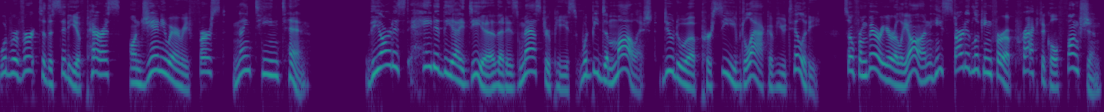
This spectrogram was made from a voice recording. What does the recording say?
would revert to the city of Paris on January 1, 1910. The artist hated the idea that his masterpiece would be demolished due to a perceived lack of utility, so from very early on, he started looking for a practical function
